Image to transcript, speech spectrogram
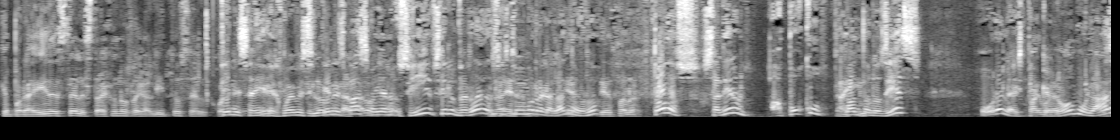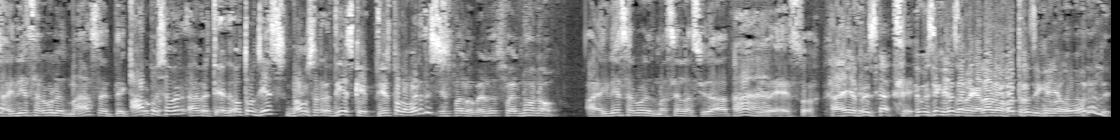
Que por ahí de este les traje unos regalitos el jueves. ¿Tienes ahí el jueves? ¿Sí ¿Tienes más? o ya no? Sí, sí, es verdad. Sí estuvimos regalando, ¿verdad? Diez para... Todos salieron. ¿A poco? ¿Cuántos? no. ¿Los 10? Órale, para que no volar. Pues hay 10 árboles más. Te ah, pues a ver, a ver, otros 10. Vamos a ver, 10 que 10 palo verdes. 10 palo verdes fue, no, no. Hay 10 árboles más en la ciudad Ah. y de eso. Ah, yo pensé, Sí. yo pensé que ibas a regalar a otros y que yo, órale.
